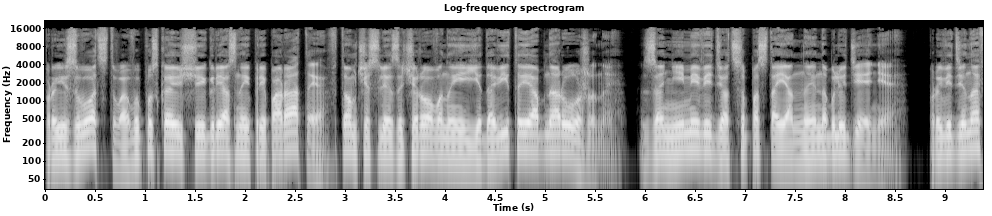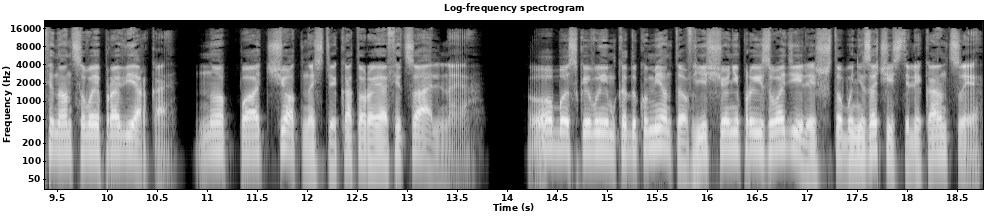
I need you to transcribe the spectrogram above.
Производство, выпускающие грязные препараты, в том числе зачарованные и ядовитые, обнаружены. За ними ведется постоянное наблюдение. Проведена финансовая проверка, но по отчетности, которая официальная. Обыск и выемка документов еще не производились, чтобы не зачистили концы.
